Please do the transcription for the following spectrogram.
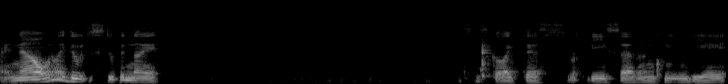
Right now, what do I do with the stupid knight? Let's just go like this. Rook b7 and queen b8.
